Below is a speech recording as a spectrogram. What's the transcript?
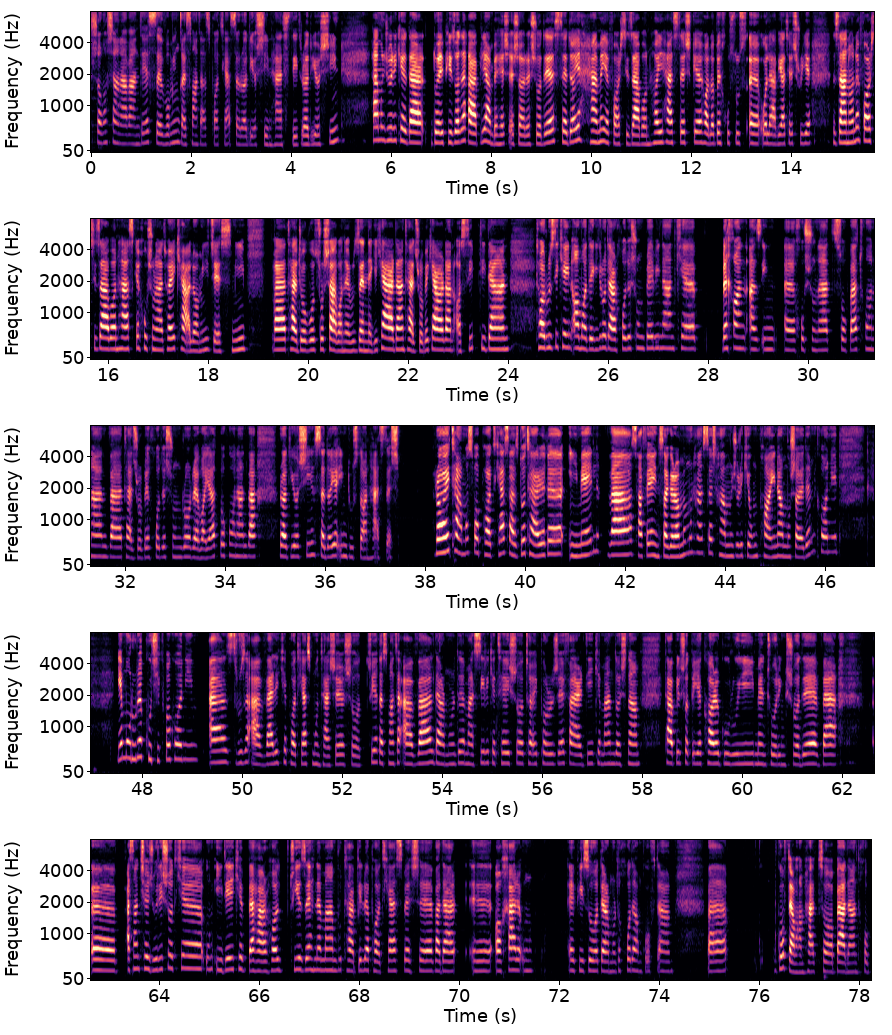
شما شنونده سومین قسمت از پادکست رادیو شین هستید. رادیو شین همون جوری که در دو اپیزود قبلی هم بهش اشاره شده صدای همه فارسی زبان هایی هستش که حالا به خصوص اولویتش روی زنان فارسی زبان هست که خشونت های کلامی جسمی و تجاوز رو شبانه روز زندگی کردن تجربه کردن آسیب دیدن تا روزی که این آمادگی رو در خودشون ببینن که بخوان از این خشونت صحبت کنن و تجربه خودشون رو روایت بکنن و رادیو شین صدای این دوستان هستش. راه تماس با پادکست از دو طریق ایمیل و صفحه اینستاگراممون هستش. همونجوری که اون پایینم مشاهده می‌کنید. یه مرور کوچیک بکنیم. از روز اولی که پادکست منتشر شد. توی قسمت اول در مورد مسیری که طی شد تا این پروژه فردی که من داشتم تبدیل شد به یه کار گروهی منتورینگ شده و اصلا چجوری شد که اون ایده ای که به هر حال توی ذهن من بود تبدیل به پادکست بشه و در آخر اون اپیزود در مورد خودم گفتم و گفتم هم حتی بعدا خب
